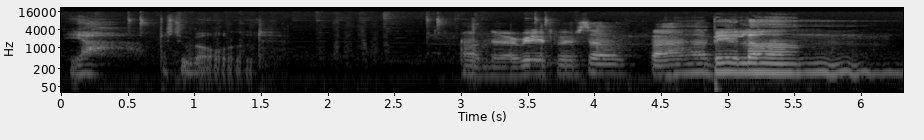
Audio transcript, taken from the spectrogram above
Ja, best to gold. On the rivers of Babylon. Babylon.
